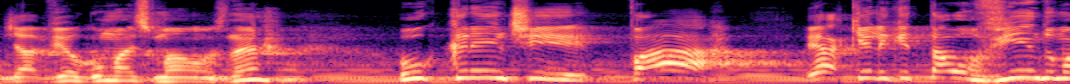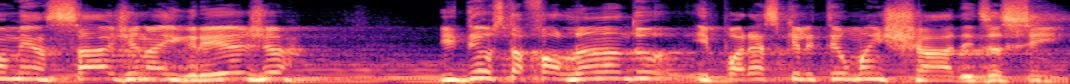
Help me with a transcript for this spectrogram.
Já vi algumas mãos, né? O crente pá é aquele que está ouvindo uma mensagem na igreja E Deus está falando e parece que ele tem uma enxada e diz assim:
